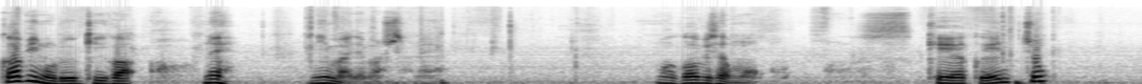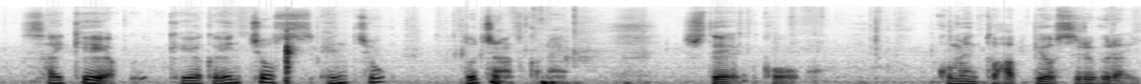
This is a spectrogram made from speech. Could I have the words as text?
ガビのルーキーがね、2枚出ましたね。まあ、ガビさんも契約延長？再契約？契約延長？延長？どっちなんですかね？して、こう、コメント発表するぐらい、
